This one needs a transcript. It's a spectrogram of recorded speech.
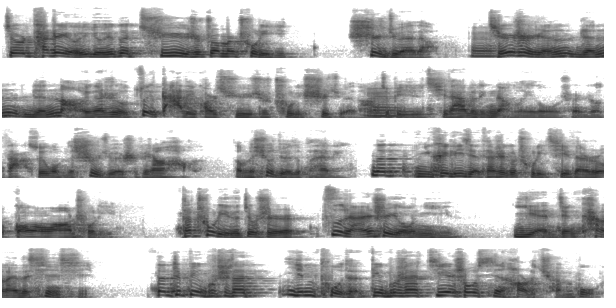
就是它这有有一个区域是专门处理视觉的。其实是人人人脑应该是有最大的一块区域是处理视觉的啊，就比其他的灵长类动物甚至都大，所以我们的视觉是非常好的，我们嗅觉就不太灵。那你可以理解它是个处理器，在这咣咣咣处理，它处理的就是自然是有你眼睛看来的信息，但这并不是它 input，并不是它接收信号的全部，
